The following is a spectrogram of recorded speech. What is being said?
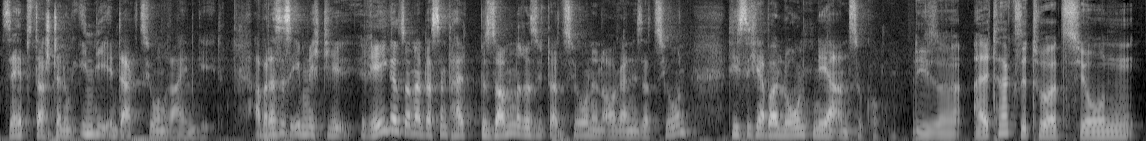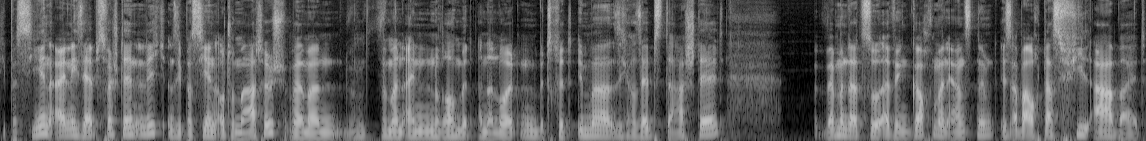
Selbstdarstellung in die Interaktion reingeht. Aber das ist eben nicht die Regel, sondern das sind halt besondere Situationen in Organisationen, die es sich aber lohnt, näher anzugucken. Diese Alltagssituationen, die passieren eigentlich selbstverständlich und sie passieren automatisch, weil man, wenn man einen Raum mit anderen Leuten betritt, immer sich auch selbst darstellt. Wenn man dazu Erwin Gochmann ernst nimmt, ist aber auch das viel Arbeit.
